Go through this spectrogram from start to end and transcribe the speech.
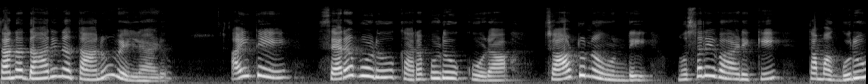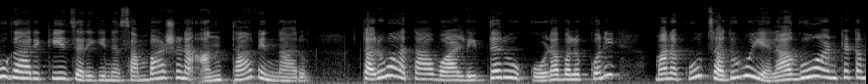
తన దారిన తాను వెళ్ళాడు. అయితే శరభుడు కరభుడు కూడా చాటున ఉండి ముసలివాడికి తమ గురువుగారికి జరిగిన సంభాషణ అంతా విన్నారు. తరువాత వాళ్ళిద్దరూ కూడబలుక్కొని మనకు చదువు ఎలాగూ అంటటం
